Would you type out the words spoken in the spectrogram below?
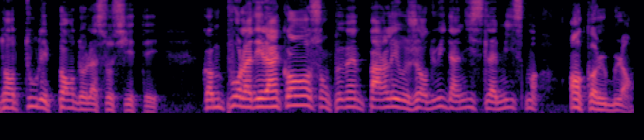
dans tous les pans de la société. Comme pour la délinquance, on peut même parler aujourd'hui d'un islamisme en col blanc.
